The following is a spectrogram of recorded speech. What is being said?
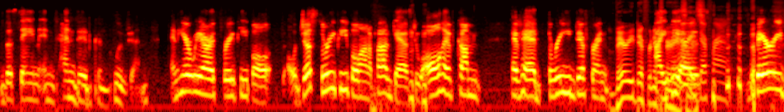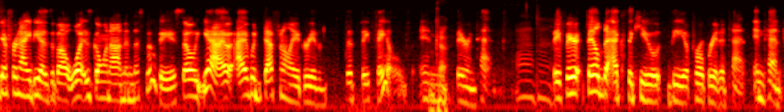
the same intended conclusion. And here we are, three people, just three people on a podcast who all have come have had three different Very different Ideas. Very different. very different ideas about what is going on in this movie. So yeah, I, I would definitely agree that, that they failed in Okay. their intent. Mm-hmm. They fa- failed to execute the appropriate intent intent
